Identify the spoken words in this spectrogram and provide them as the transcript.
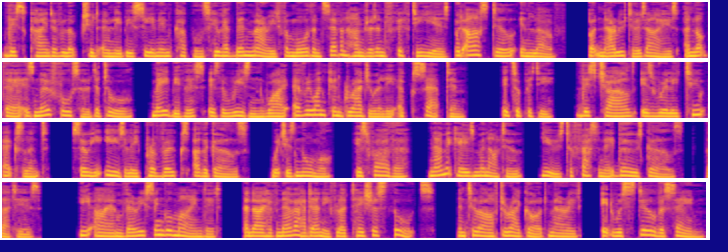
this kind of look should only be seen in couples who have been married for more than 750 years but are still in love. But Naruto's eyes are not there is no falsehood at all. Maybe this is the reason why everyone can gradually accept him. It's a pity, this child is really too excellent, so he easily provokes other girls, which is normal. His father, Namikaze Minato, used to fascinate those girls, that is, he I am very single-minded, and I have never had any flirtatious thoughts, until after I got married, it was still the same.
